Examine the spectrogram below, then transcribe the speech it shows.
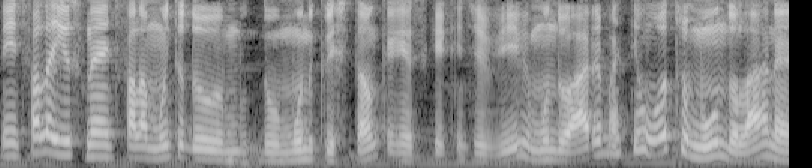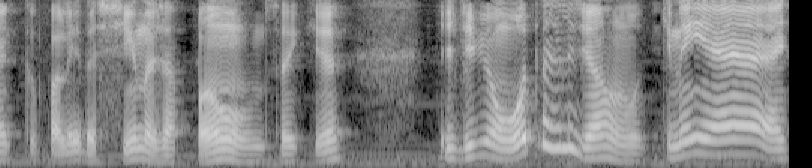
A gente fala isso, né? A gente fala muito do, do mundo cristão, que é esse que a gente vive, o mundo árabe, mas tem um outro mundo lá, né? Que eu falei, da China, Japão, não sei o quê. Eles vivem uma outra religião, que nem é.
